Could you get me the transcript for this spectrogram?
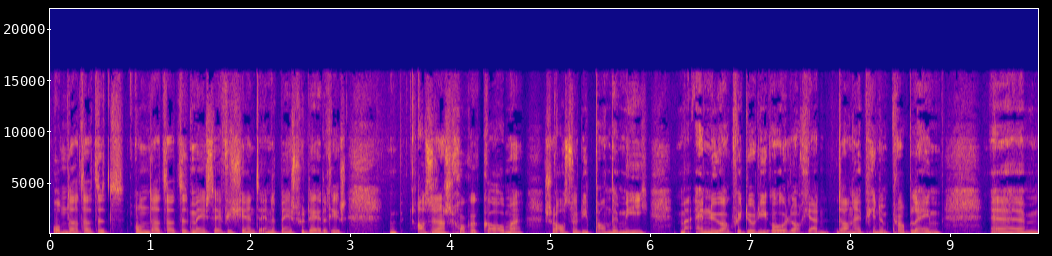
omdat dat het, omdat dat het meest efficiënt en het meest voordelig is. Als er dan schokken komen, zoals door die pandemie, maar en nu ook weer door die oorlog, ja, dan heb je een probleem. Ehm,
